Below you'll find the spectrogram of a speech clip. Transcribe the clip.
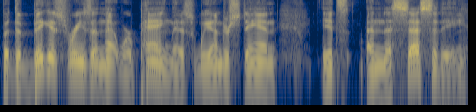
but the biggest reason that we're paying this, we understand it's a necessity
